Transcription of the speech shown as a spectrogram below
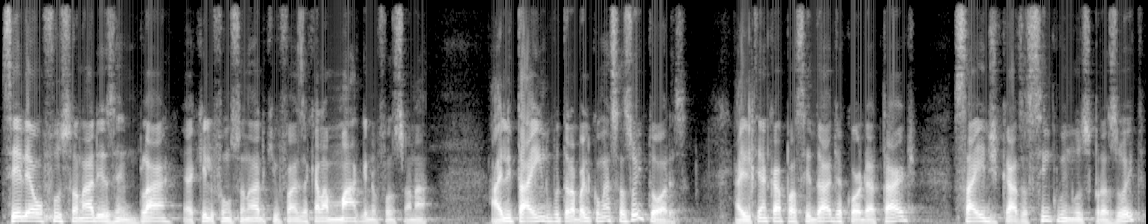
se ele é um funcionário exemplar, é aquele funcionário que faz aquela máquina funcionar, Aí ele está indo para o trabalho, começa às 8 horas. Aí ele tem a capacidade de acordar tarde, sair de casa 5 minutos para as 8,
